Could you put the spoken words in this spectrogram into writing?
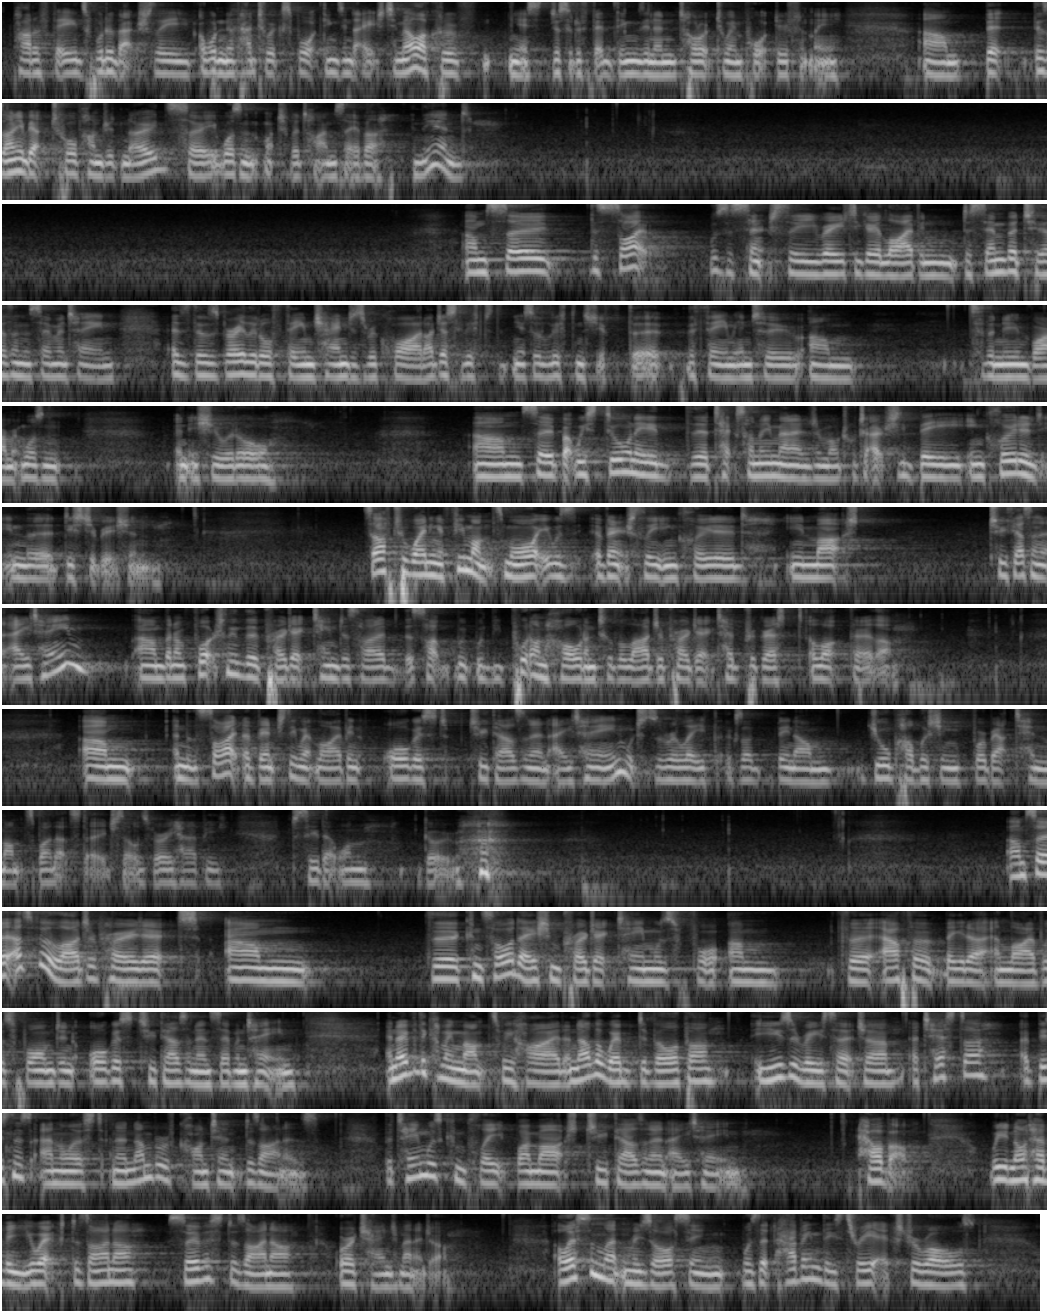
part of feeds would have actually, I wouldn't have had to export things into HTML. I could have you know, just sort of fed things in and told it to import differently. Um, but there's only about 1,200 nodes, so it wasn't much of a time saver in the end. Um, so the site was essentially ready to go live in December 2017 as there was very little theme changes required. I just lifted, you know, sort of lift and shift the, the theme into um, to the new environment it wasn't an issue at all. Um, so, but we still need the taxonomy manager module to actually be included in the distribution. So after waiting a few months more, it was eventually included in March 2018 um, but unfortunately the project team decided that the site would be put on hold until the larger project had progressed a lot further. Um, and the site eventually went live in August 2018, which is a relief because I've been um, dual publishing for about 10 months by that stage, so I was very happy to see that one go. um, so as for the larger project, um, the consolidation project team was for, um, for Alpha, Beta and Live was formed in August 2017. And over the coming months, we hired another web developer, a user researcher, a tester, a business analyst, and a number of content designers. The team was complete by March 2018. However, we did not have a UX designer, service designer, or a change manager. A lesson learnt in resourcing was that having these three extra roles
